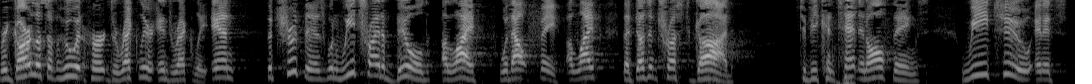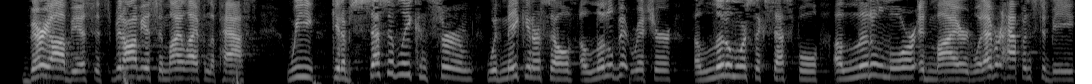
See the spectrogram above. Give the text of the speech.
regardless of who it hurt directly or indirectly. And the truth is, when we try to build a life without faith, a life that doesn't trust God to be content in all things, we too, and it's very obvious, it's been obvious in my life in the past, we get obsessively concerned with making ourselves a little bit richer, a little more successful, a little more admired, whatever it happens to be,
